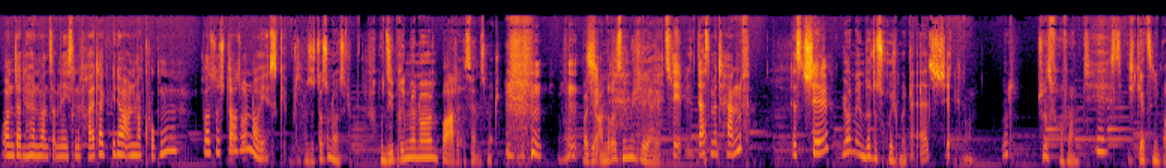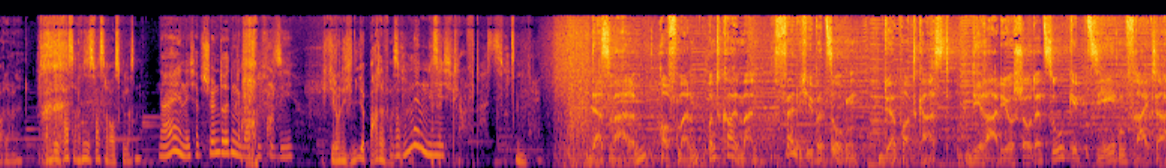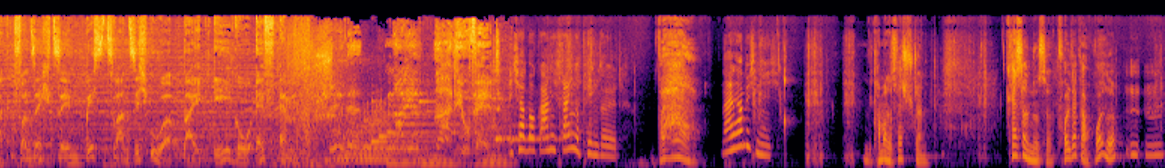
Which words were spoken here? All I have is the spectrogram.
Und dann hören wir uns am nächsten Freitag wieder und mal gucken, was es da so Neues gibt. Was es da so Neues gibt. Und Sie bringen mir neue Badeessenz mit. ja, weil die andere ist nämlich leer jetzt. Das mit Hanf, das Chill. Ja, nehmen Sie das ruhig mit. Äh, Das Chill. Gut. Tschüss, Frau Mann. Tschüss. Ich gehe jetzt in die Badewanne. Haben Sie das Wasser, haben Sie das Wasser rausgelassen? Nein, ich habe es schön drin gelassen für Sie. Ich gehe doch nicht in Ihr Badewasser. Warum denn nicht? ekelhaft. Was? Nein. Das waren Hoffmann und Kollmann. Völlig überzogen. Der Podcast. Die Radioshow dazu gibt's jeden Freitag von 16 bis 20 Uhr bei Ego FM. Schöne neue Radiowelt. Ich habe auch gar nicht reingepinkelt. Bah. Nein, habe ich nicht. Wie kann man das feststellen? Kesselnüsse, voll lecker. Wollen Sie?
